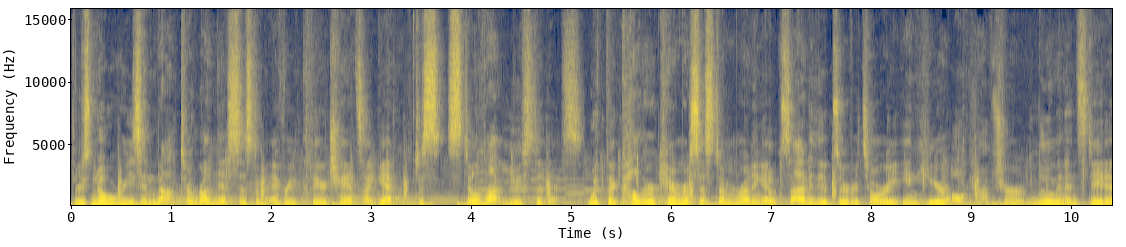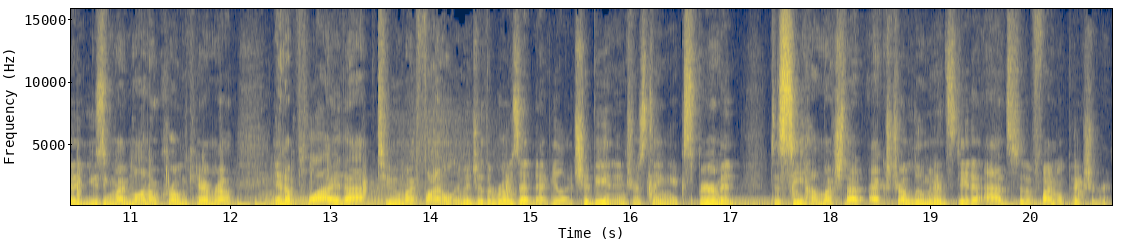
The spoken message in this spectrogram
There's no reason not to run this system every clear chance I get. I'm just still not used to this. With the color camera system running outside of the observatory, in here I'll capture luminance data using my monochrome camera and apply that to my final image of the Rosette Nebula. It should be an interesting experiment to see how much that extra luminance data adds to the final picture.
